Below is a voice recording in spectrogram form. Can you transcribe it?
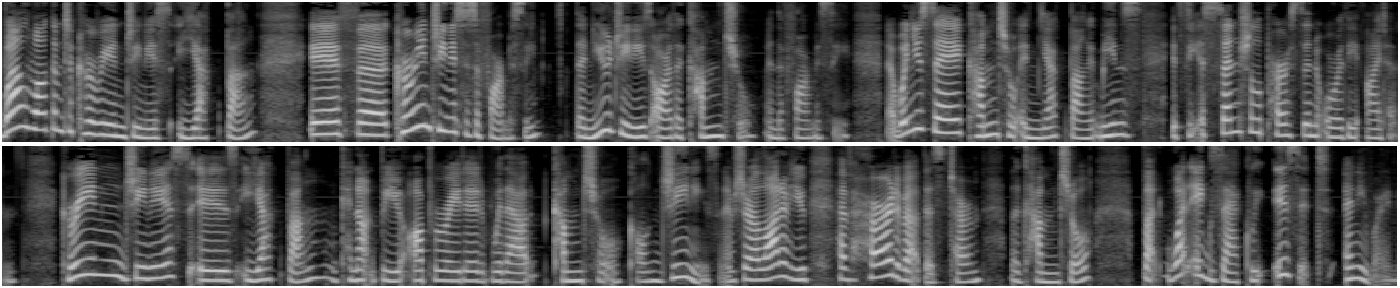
Well, welcome to Korean Genius 약방. If uh, Korean Genius is a pharmacy, then you genies are the kamcho in the pharmacy. Now, when you say kamcho in yakbang, it means it's the essential person or the item. Korean genius is yakbang, cannot be operated without kamcho, called genies. And I'm sure a lot of you have heard about this term, the kamcho. But what exactly is it anyway?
